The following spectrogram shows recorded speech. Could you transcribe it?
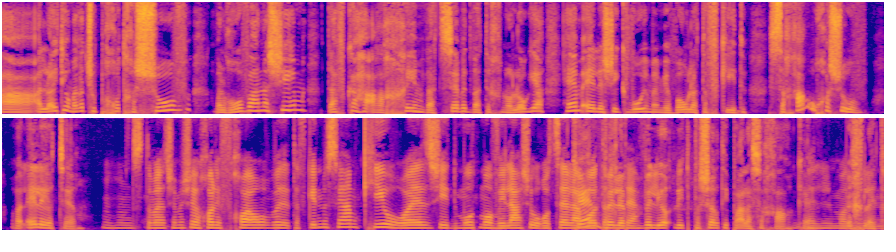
אני לא הייתי אומרת שהוא פחות חשוב, אבל רוב האנשים, דווקא הערכים והצוות והטכנולוגיה, הם אלה שיקבעו אם הם יבואו לתפקיד. שכר הוא חשוב, אבל אלה יותר. זאת אומרת שמישהו יכול לבחור בתפקיד מסוים, כי הוא רואה איזושהי דמות מובילה שהוא רוצה לעבוד תחתיה. כן, ולהתפשר טיפה על השכר, כן, בהחלט.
